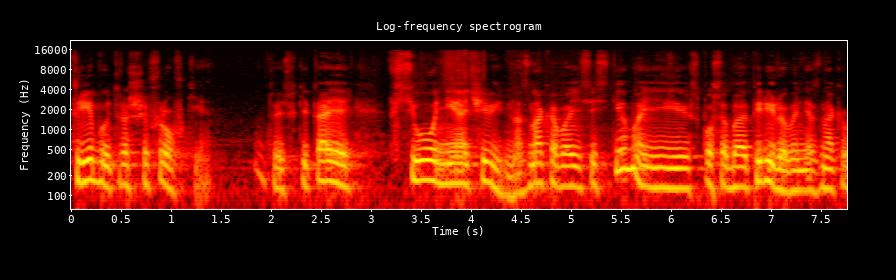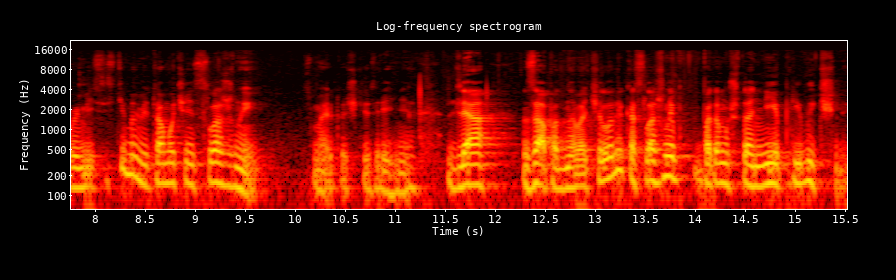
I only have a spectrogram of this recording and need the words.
требует расшифровки. То есть в Китае все не очевидно. Знаковая система и способы оперирования знаковыми системами там очень сложны, с моей точки зрения. Для западного человека сложны, потому что непривычны.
